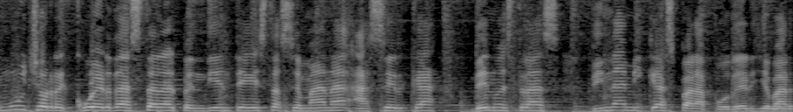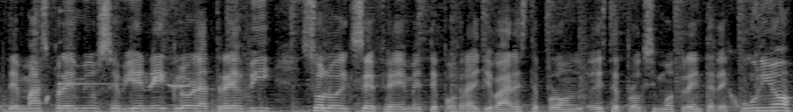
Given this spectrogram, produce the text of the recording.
mucho, recuerda estar al pendiente esta semana acerca de nuestras dinámicas para poder llevarte más premios. Se viene Gloria Trevi, solo XFM te podrá llevar este, este próximo 30 de junio.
